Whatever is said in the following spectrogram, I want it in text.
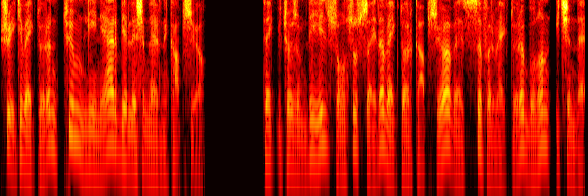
Şu iki vektörün tüm lineer birleşimlerini kapsıyor. Tek bir çözüm değil, sonsuz sayıda vektör kapsıyor ve 0 vektörü bunun içinde.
